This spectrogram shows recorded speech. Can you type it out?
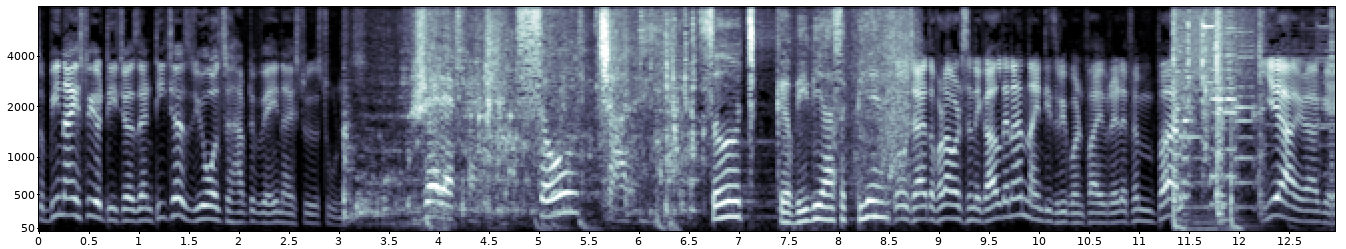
So be nice to your teachers and teachers you also have to be very nice to your students red FM सोच चार सोच कभी भी आ सकती है। तो चाहे तो फटाफट से निकाल देना 93.5 रेड एफएम पर। ये आएगा आगे।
